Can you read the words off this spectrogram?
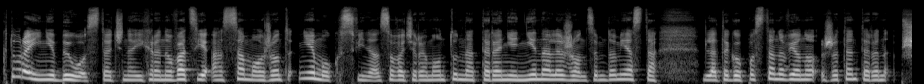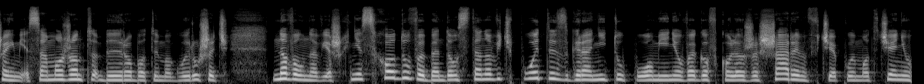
której nie było stać na ich renowację, a samorząd nie mógł sfinansować remontu na terenie nienależącym do miasta. Dlatego postanowiono, że ten teren przejmie samorząd, by roboty mogły ruszyć. Nową nawierzchnię schodów będą stanowić płyty z granitu płomieniowego w kolorze szarym w ciepłym odcieniu.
